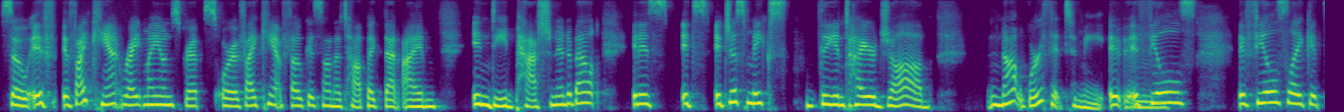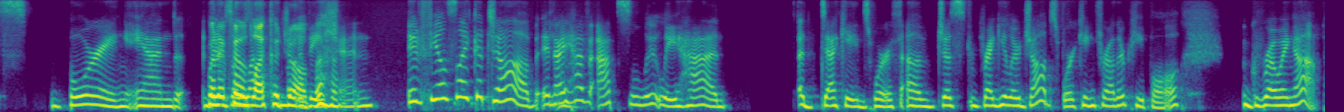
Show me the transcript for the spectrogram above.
So if if I can't write my own scripts or if I can't focus on a topic that I'm indeed passionate about, it is it's it just makes the entire job not worth it to me. It, it mm. feels it feels like it's boring and but it feels like a job. it feels like a job, and I mm. have absolutely had a decade's worth of just regular jobs working for other people growing up.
